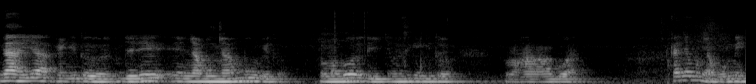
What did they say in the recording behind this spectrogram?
Nah iya kayak gitu. Jadi nyambung nyambung gitu. Rumah gua di Cilengsi kayak gitu. Rumah gua. Kan nyambung nyambung nih.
